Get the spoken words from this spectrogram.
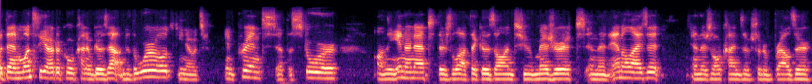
but then once the article kind of goes out into the world, you know, it's in print, at the store, on the internet, there's a lot that goes on to measure it and then analyze it and there's all kinds of sort of browser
